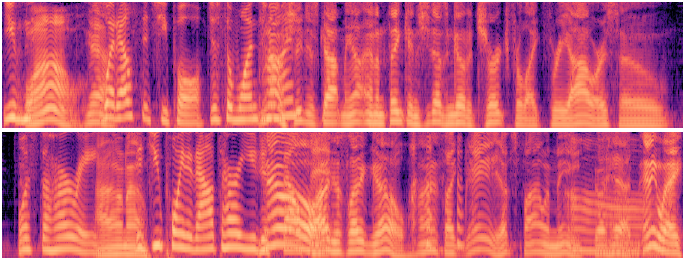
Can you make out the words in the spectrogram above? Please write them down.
You've Wow. Yeah. What else did she pull? Just the one time? No, she just got me, on- and I'm thinking she doesn't go to church for like three hours, so What's the hurry? I don't know. Did you point it out to her? You just no, felt it. I just let it go. I was like, hey, that's fine with me. Go ahead. Anyway,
